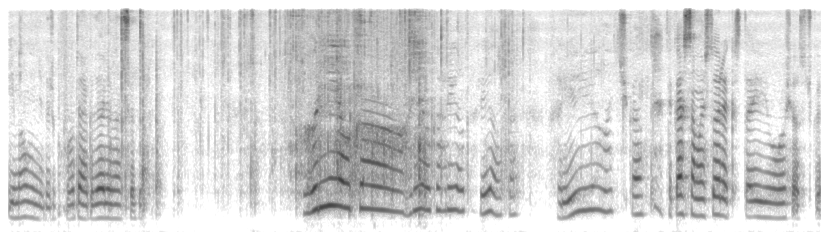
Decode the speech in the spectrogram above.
І мама мені теж купила. Так, далі у нас що тут? Грілка, грілка, грілка, грілка, грілочка. Така ж сама історія, як з тією розчосочкою.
